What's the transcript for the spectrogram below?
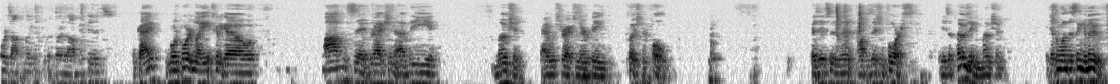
horizontally where the object is. Okay? More importantly, it's going to go opposite direction of the motion. Okay? Which direction they're being pushed or pulled. Because this is an opposition force. It is opposing motion. It doesn't want this thing to move.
